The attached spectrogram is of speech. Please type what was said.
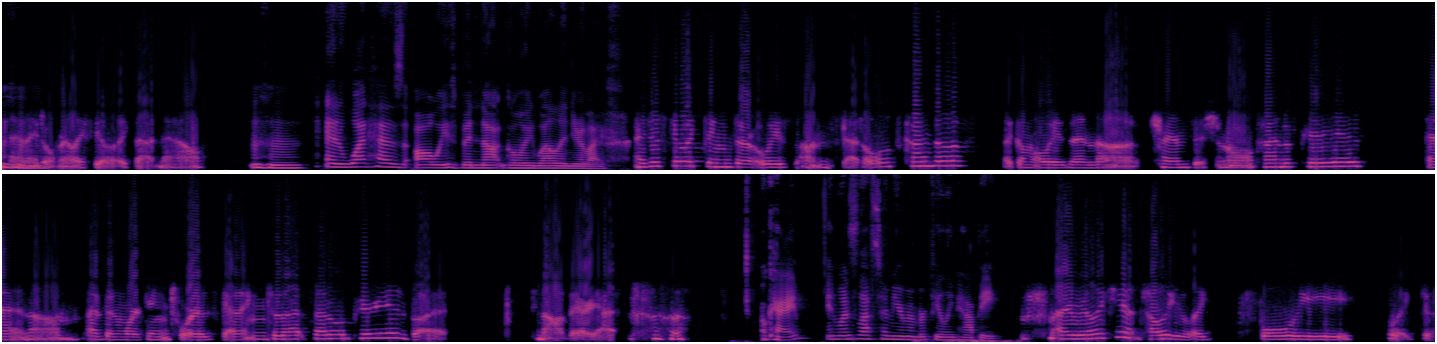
Mm-hmm. And I mm-hmm. don't really feel like that now. Mm-hmm. And what has always been not going well in your life? I just feel like things are always unsettled, kind of. Like I'm always in a transitional kind of period and um, I've been working towards getting to that settled period, but not there yet. okay. And when's the last time you remember feeling happy? I really can't tell you, like, fully, like, just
